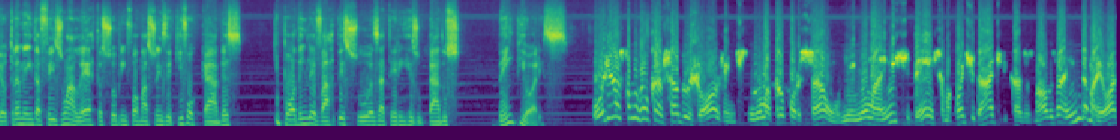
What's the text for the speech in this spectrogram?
Beltrame ainda fez um alerta sobre informações equivocadas que podem levar pessoas a terem resultados bem piores. Hoje nós estamos alcançando jovens em uma proporção e em uma incidência, uma quantidade de casos novos ainda maior.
